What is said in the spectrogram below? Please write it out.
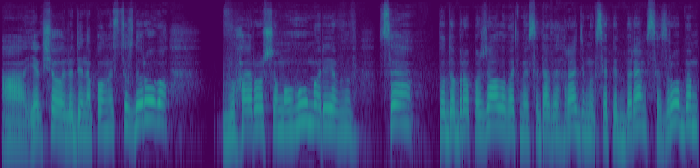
А якщо людина повністю здорова, в хорошому гуморі, все, то добро пожалувати, ми завжди заграді, ми все підберемо, все зробимо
